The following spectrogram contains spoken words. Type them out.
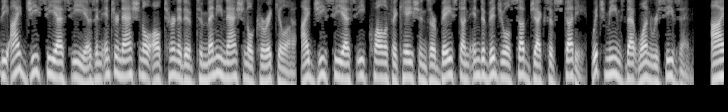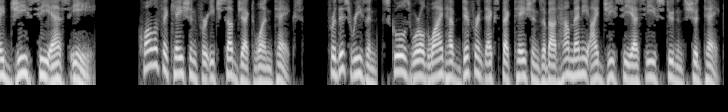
The IGCSE is an international alternative to many national curricula. IGCSE qualifications are based on individual subjects of study, which means that one receives an IGCSE qualification for each subject one takes. For this reason, schools worldwide have different expectations about how many IGCSE students should take.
